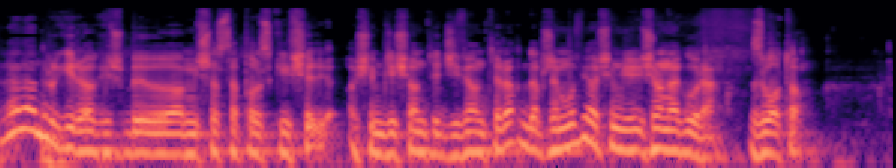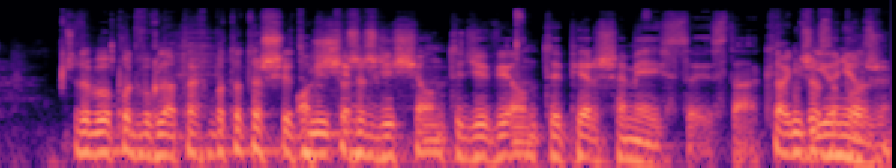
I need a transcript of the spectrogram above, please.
no na drugi rok już było Mistrzostwa Polski, 89 rok, dobrze mówię? 80 Góra, złoto. Czy to było po dwóch latach? Bo to też się... 89 pierwsze miejsce jest, tak. Tak, Mistrzostwa Juniorzy.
